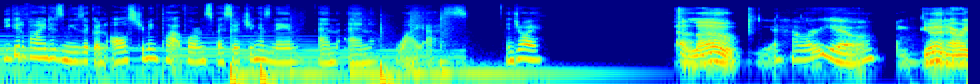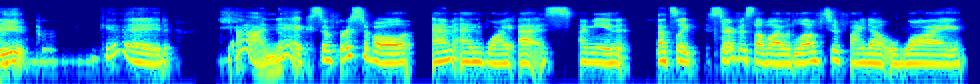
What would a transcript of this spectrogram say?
You can find his music on all streaming platforms by searching his name, MNYS. Enjoy! Hello. How are you? I'm good. How are you? Good. Yeah, Nick. So, first of all, MNYS. I mean, that's like surface level. I would love to find out why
